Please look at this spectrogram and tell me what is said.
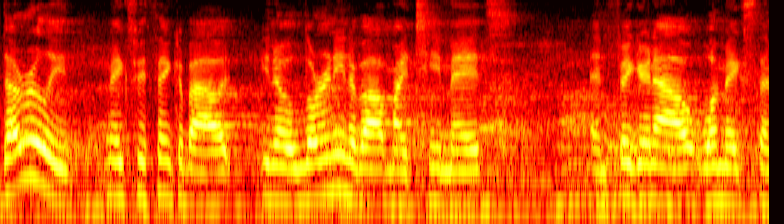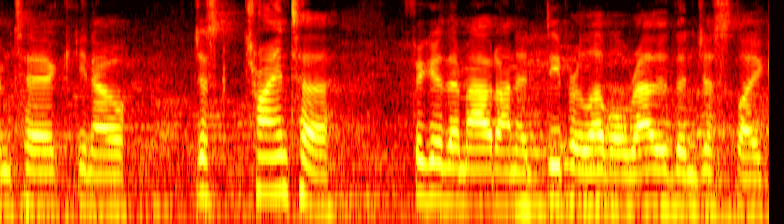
that really makes me think about, you know, learning about my teammates and figuring out what makes them tick, you know, just trying to figure them out on a deeper level rather than just like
